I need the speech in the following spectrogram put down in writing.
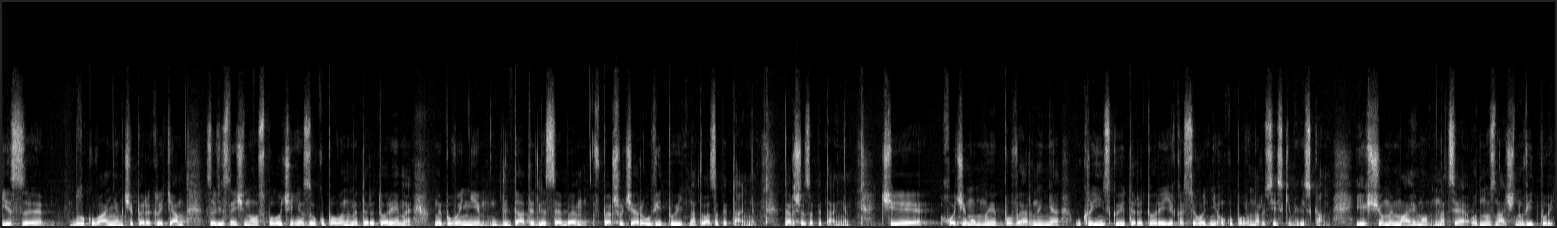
із блокуванням чи перекриттям залізничного сполучення з окупованими територіями, ми повинні дати для себе в першу чергу відповідь на два запитання. Перше запитання: чи хочемо ми повернення української території, яка сьогодні окупована російськими військами? І якщо ми маємо на це однозначну відповідь,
